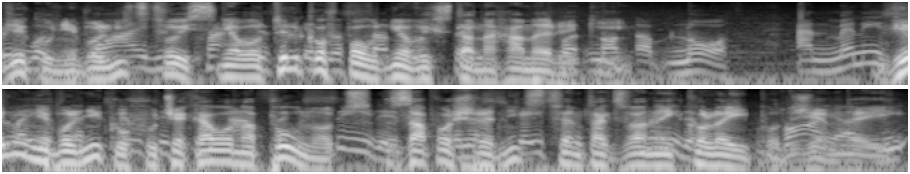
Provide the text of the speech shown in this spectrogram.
wieku niewolnictwo istniało tylko w południowych Stanach Ameryki. Wielu niewolników uciekało na północ za pośrednictwem tzw. kolei podziemnej.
